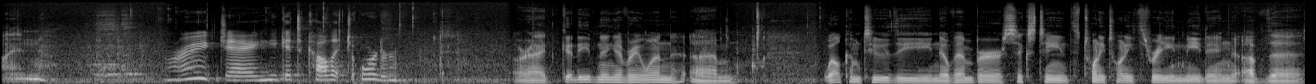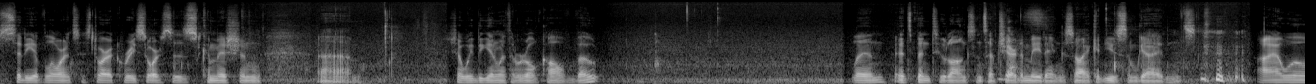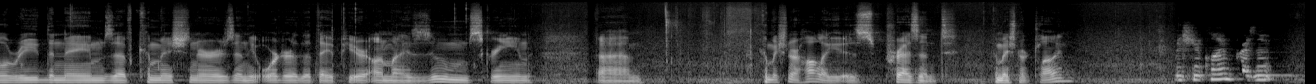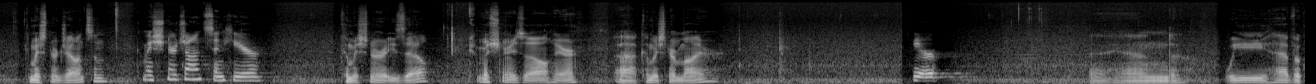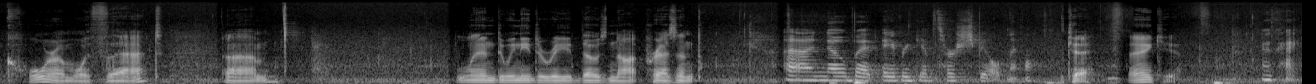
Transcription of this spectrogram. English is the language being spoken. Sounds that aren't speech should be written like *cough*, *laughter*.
One. All right, Jay, you get to call it to order. All right, good evening, everyone. Um, Welcome to the November 16th, 2023 meeting of the City of Lawrence Historic Resources Commission. Um, Shall we begin with a roll call vote? Lynne, it's been too long since I've chaired a Yes. meeting, so I could use some guidance. *laughs* I will read the names of commissioners in the order that they appear on my Zoom screen. Um, Commissioner Holly is present. Commissioner Klein? Commissioner Klein, present. Commissioner Johnson? Commissioner Johnson here. Commissioner Ezell? Commissioner Ezell here. Uh, Commissioner Meyer? Here. And we have a quorum with that. Um, Lynne, do we need to read those not present? Uh, no, but Avery gives her spiel now. Okay, thank you. Okay.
